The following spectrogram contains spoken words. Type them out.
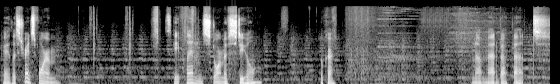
Okay, let's transform. Escape Plan and Storm of Steel. Okay. I'm not mad about that.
